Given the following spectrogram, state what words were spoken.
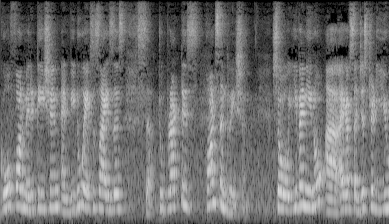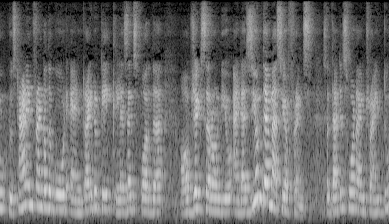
go for meditation and we do exercises to practice concentration. So even you know, uh, I have suggested you to stand in front of the board and try to take lessons for the objects around you and assume them as your friends. So that is what I'm trying to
